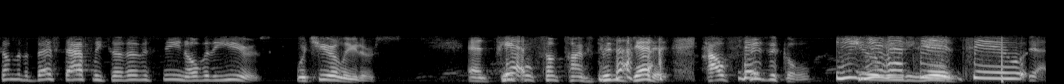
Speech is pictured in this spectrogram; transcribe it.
some of the best athletes I've ever seen over the years were cheerleaders. And people yes. sometimes didn't get it, how physical you, you have to, is. to Yeah.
